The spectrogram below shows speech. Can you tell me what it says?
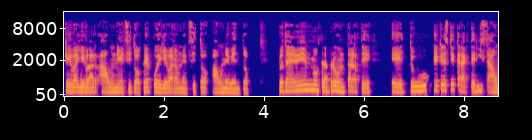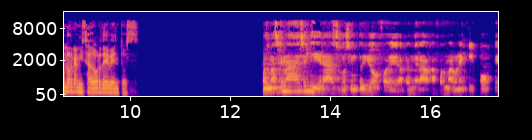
qué va a llevar a un éxito, qué puede llevar a un éxito a un evento. Pero también me gustaría preguntarte, eh, ¿tú qué crees que caracteriza a un organizador de eventos? Pues más que nada es el liderazgo, siento yo, aprender a, formar un equipo que,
